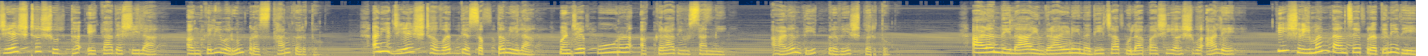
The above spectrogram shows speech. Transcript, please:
ज्येष्ठ शुद्ध एकादशीला अंकलीवरून प्रस्थान करतो आणि ज्येष्ठ वद्य सप्तमीला म्हणजे पूर्ण अकरा दिवसांनी आळंदीत प्रवेश करतो. आळंदीला इंद्रायणी नदीच्या पुलापाशी अश्व आले की श्रीमंतांचे प्रतिनिधी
